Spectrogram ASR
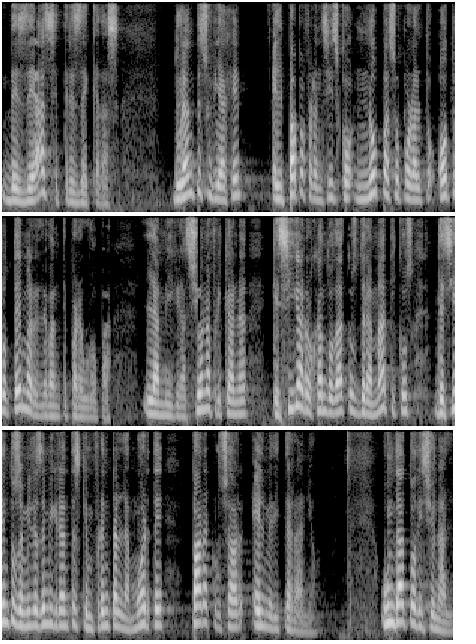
desde hace tres décadas. Durante su viaje, el Papa Francisco no pasó por alto otro tema relevante para Europa, la migración africana que sigue arrojando datos dramáticos de cientos de miles de migrantes que enfrentan la muerte para cruzar el Mediterráneo. Un dato adicional,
